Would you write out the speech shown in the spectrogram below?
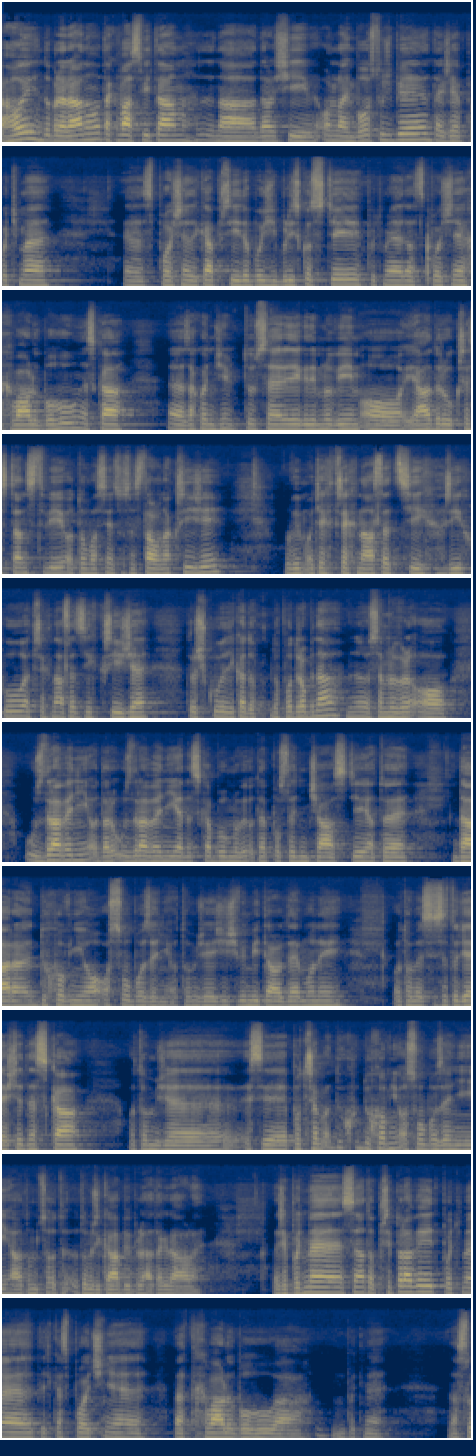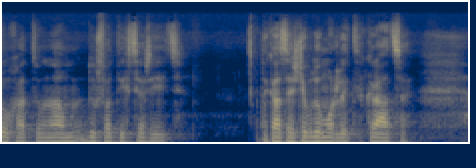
Ahoj, dobré ráno, tak vás vítám na další online bohoslužbě, takže pojďme eh, společně teďka přijít do boží blízkosti, pojďme dát společně chválu Bohu. Dneska eh, zakončím tu sérii, kdy mluvím o jádru křesťanství, o tom vlastně, co se stalo na kříži. Mluvím o těch třech následcích hříchů a třech následcích kříže trošku teďka do, do podrobna. Minule jsem mluvil o uzdravení, o daru uzdravení a dneska budu mluvit o té poslední části a to je dar duchovního osvobození, o tom, že Ježíš vymítal démony, o tom, jestli se to děje ještě dneska, o tom, že jestli je potřeba duchovní osvobození a o tom, co o tom říká Bible a tak dále. Takže pojďme se na to připravit, pojďme teďka společně dát chválu Bohu a pojďme naslouchat, co nám Duch Svatý chce říct. Tak já se ještě budu modlit krátce.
